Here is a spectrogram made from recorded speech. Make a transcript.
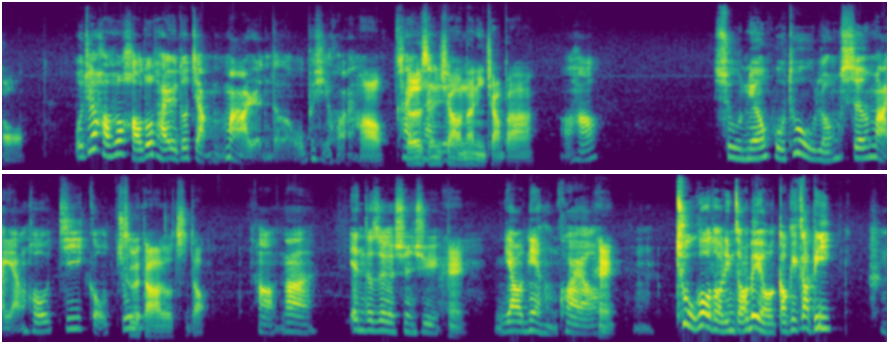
哦。我觉得好说好多台语都讲骂人的，我不喜欢。好，十二生肖，那你讲吧。哦，好。鼠牛虎兔龙蛇马羊猴鸡狗猪。这个大家都知道。好，那按照这个顺序，嘿，你要念很快哦。嗯，兔后头林走背哦，高低高低。嗯，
